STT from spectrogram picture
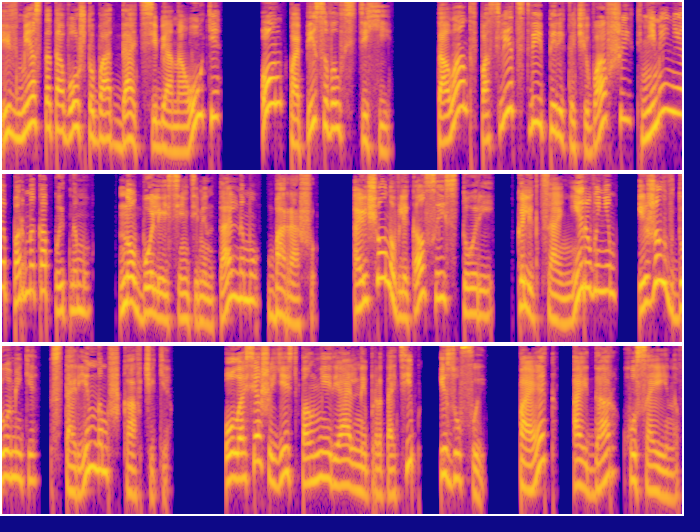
и вместо того, чтобы отдать себя науке, он пописывал стихи. Талант впоследствии перекочевавший к не менее парнокопытному, но более сентиментальному барашу. А еще он увлекался историей, коллекционированием и жил в домике, старинном шкафчике. У Лосяши есть вполне реальный прототип из Уфы — поэт Айдар Хусаинов.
